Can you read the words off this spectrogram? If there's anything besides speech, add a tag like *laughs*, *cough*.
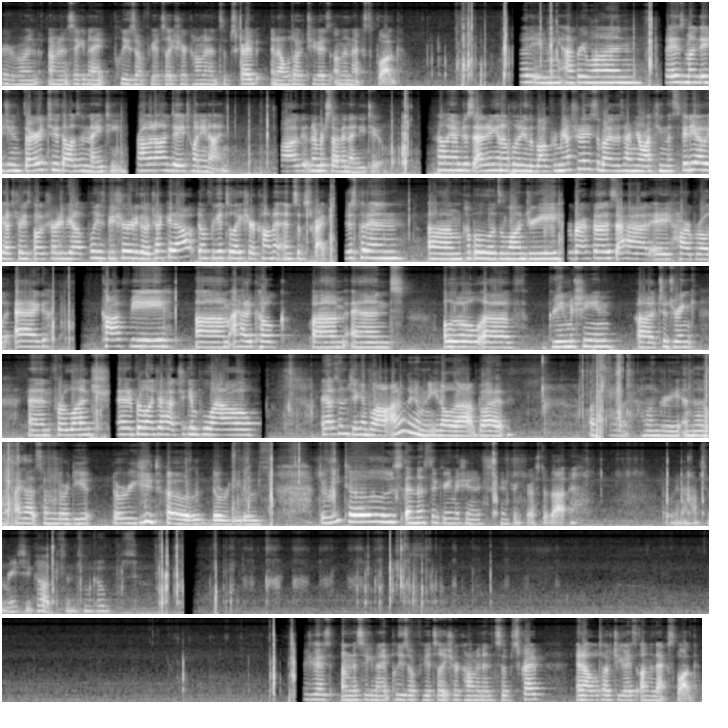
everyone, I'm going to say goodnight. Please don't forget to like, share, comment, and subscribe. And I will talk to you guys on the next vlog. Good evening, everyone. Today is Monday, June 3rd, 2019. Ramadan day 29. Vlog number 792. Currently, I'm just editing and uploading the vlog from yesterday, so by the time you're watching this video, yesterday's vlog should already be up. Please be sure to go check it out. Don't forget to like, share, comment, and subscribe. I just put in um, a couple of loads of laundry. For breakfast, I had a hard-boiled egg, coffee, um, I had a Coke, um, and a little of green machine uh, to drink. And for lunch, and for lunch I had chicken palau. I got some chicken palau. I don't think I'm gonna eat all that, but I was so like, hungry. And then I got some Doritos, Doritos, Doritos, Doritos, and that's the green machine. I'm just gonna drink the rest of that. But we're gonna have some Reese cups and some cokes. Guys, I'm going to say goodnight. Please don't forget to like, share, comment, and subscribe. And I will talk to you guys on the next vlog.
